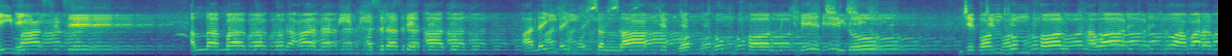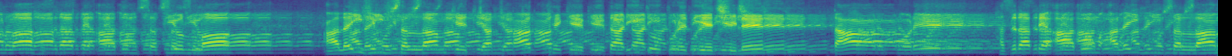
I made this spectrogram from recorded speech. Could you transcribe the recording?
এই মাসেতে আল্লাহ পাক রব্বুল আলামিন হযরতে আদম আলাইহিস সালাম যে গন্ধম ফল খেয়েছিল, যে গন্ধম ফল খাওয়ার জন্য আমার আল্লাহ হযরতে আদম সফিউল্লাহ আলাইহিস সালামকে জান্নাত থেকে বিতাড়িত করে দিয়েছিলেন। তারপরে হযরতে আদম আলাইহিস সালাম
